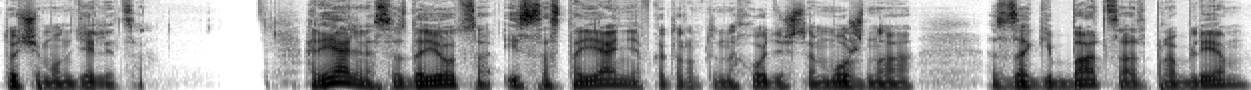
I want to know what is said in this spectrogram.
то, чем он делится. Реальность создается из состояния, в котором ты находишься. Можно загибаться от проблем,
